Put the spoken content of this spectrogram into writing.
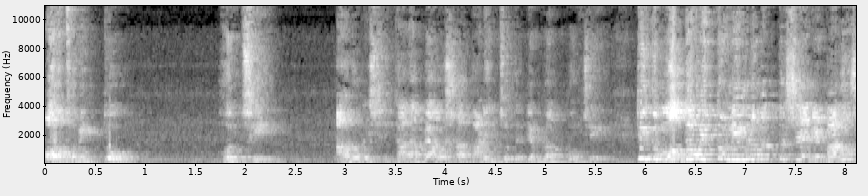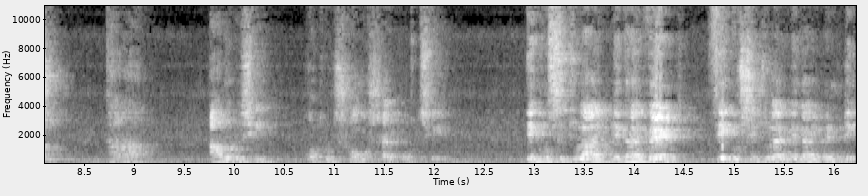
অর্থবিত্ত হচ্ছে, আরও বেশি তারা ব্যবসা বাণিজ্যতে ডেভেলপ করছে। কিন্তু মধ্যবিত্ত, নিম্নবিত্ত শ্রেণির মানুষ, তারা আরও বেশি কঠোর সমস্যায় পড়ছে। একুশে জুলাই মেগা ইভেন্ট সে একুশে জুলাই মেগা ইভেন্টে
